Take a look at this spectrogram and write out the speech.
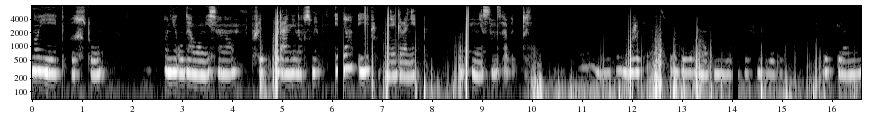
no i po prostu no nie udało mi się no przejść granie, no w sumie ja i nie granie nie sądzę, aby to się może kiedyś spróbujemy na tym najlepszym bez, bez grania.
